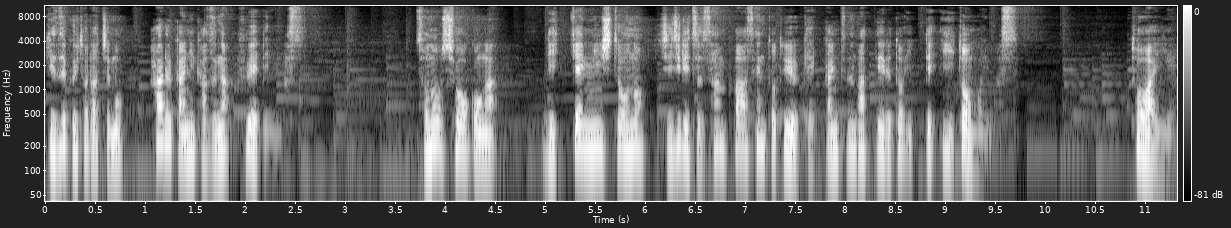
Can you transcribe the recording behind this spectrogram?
気づく人たちもはるかに数が増えています。その証拠が立憲民主党の支持率3%という結果につながっていると言っていいと思います。とはいえ、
